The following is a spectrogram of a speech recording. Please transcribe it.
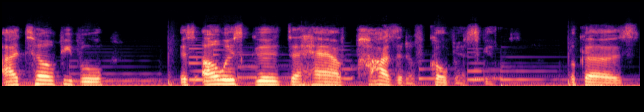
I tell people it's always good to have positive coping skills because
